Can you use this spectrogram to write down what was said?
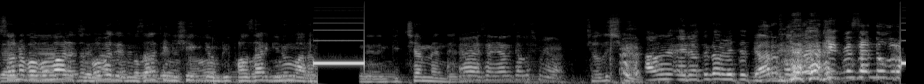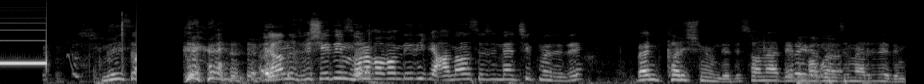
Sonra babamı aradım. Baba dedim zaten işe gidiyorum. Bir pazar günüm var. Dedim. Gideceğim ben dedim. He sen yarın çalışmıyorsun. Çalışmıyor. Ama erotikten reddetmiş. Yarın pazar Gitmesen de olur. Neyse. Yalnız bir şey diyeyim mi? Sonra babam dedi ki anan sözünden çıkma dedi. Ben karışmıyorum dedi. Sonra dedim babam gidiyorsun izin verdi dedim.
